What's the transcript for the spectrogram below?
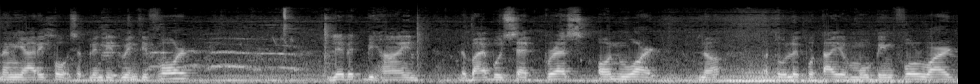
nangyari po sa 2024, leave it behind. The Bible said, press onward. No? Patuloy po tayo moving forward,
